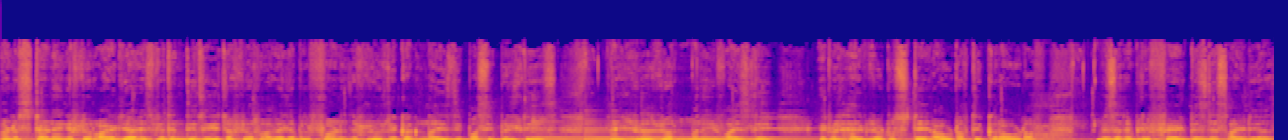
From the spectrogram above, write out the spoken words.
understanding if your idea is within the reach of your available funds if you recognize the possibilities and use your money wisely it will help you to stay out of the crowd of miserably failed business ideas.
